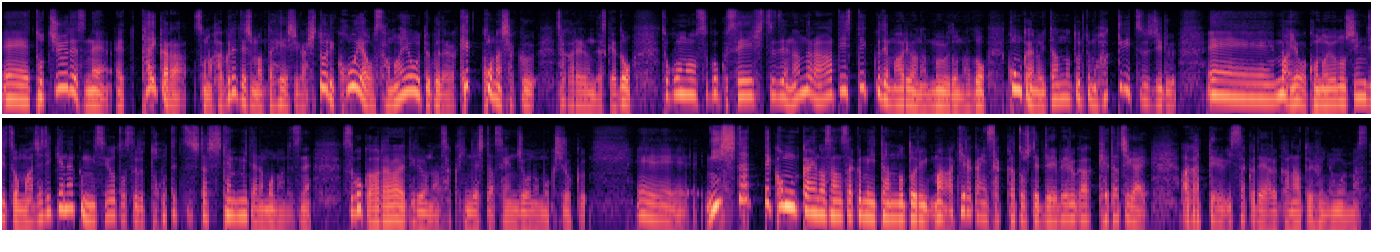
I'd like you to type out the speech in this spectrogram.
えー途中ですね、えっとタイからそのはぐれてしまった兵士が一人荒野をさまようというくだりが結構な尺割かれるんですけどそこのすごく静筆でなんならアーティスティックでもあるようなムードなど今回の異端の鳥ともはっきり通じる、えーまあ、要はこの世の真実を混じり気なく見せようとする凍結した視点みたいなものがですね。すごく現れているような作品でした「戦場の黙示録」えーにしたって今回の3作目「異端の鳥」まあ、明らかに作家としてレベルが桁違い上がっている一作であるかなとというふうに思います、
